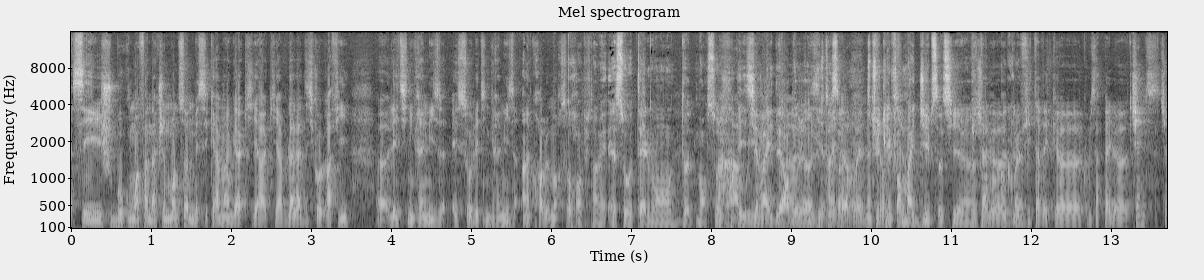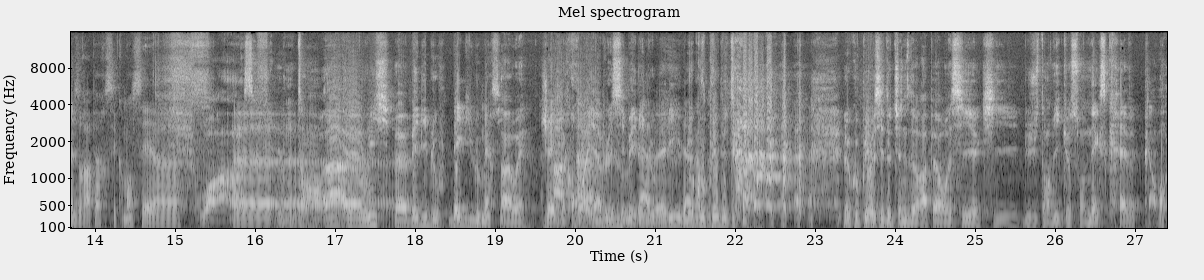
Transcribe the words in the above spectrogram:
c'est, je suis beaucoup moins fan d'Action Bronson, mais c'est quand même un gars qui a, qui a voilà la discographie. Euh, Latin Grammys, SO Latin Grammys, incroyable morceau. Oh putain, mais SO tellement d'autres morceaux, genre Ah oui, Easy oui. Rider Ah, déjà, Easy juste Rider, ça. ouais, bien sûr, Strictly bien for. My Jeeps aussi, euh, genre le, le feat avec, euh, comment il s'appelle euh, Chance, Chance the Rapper, c'est comment c'est euh, Wow, ça fait longtemps. Ah euh, oui, euh, Baby Blue. Baby Blue, merci. Ah ouais, dit, incroyable ah, aussi Baby Blue. Là, Le couplet de le couplet aussi de Chance the Rapper aussi euh, qui juste envie que son ex crève clairement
